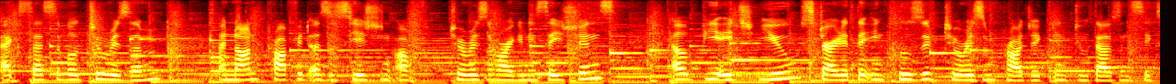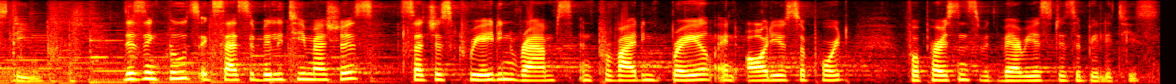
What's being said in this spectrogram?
Accessible Tourism, a non-profit association of tourism organizations, LPHU started the Inclusive Tourism Project in 2016. This includes accessibility measures, such as creating ramps and providing braille and audio support for persons with various disabilities.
